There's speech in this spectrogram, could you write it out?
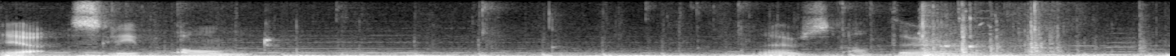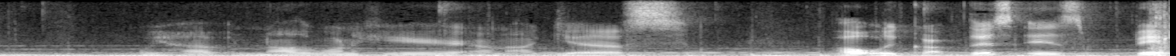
Yeah, sleep owned. There's out there. We have another one here, and I guess... Holy crap, this is big.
